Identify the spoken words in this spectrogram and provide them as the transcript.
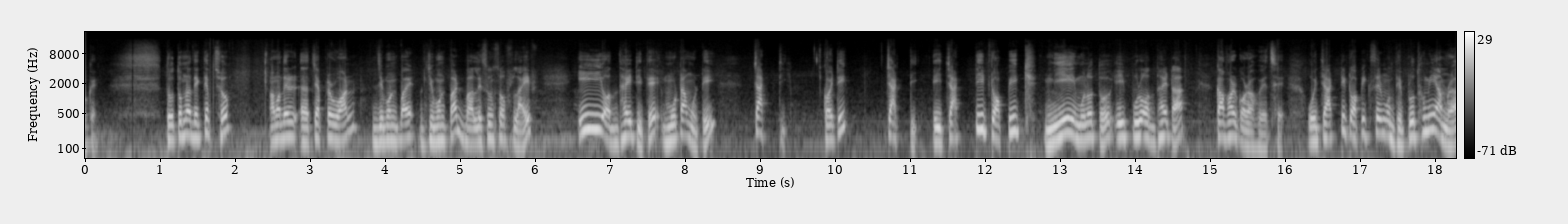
ওকে তো তোমরা দেখতে পাচ্ছ, আমাদের চ্যাপ্টার ওয়ান জীবন জীবন পাঠ বা লেসন্স অফ লাইফ এই অধ্যায়টিতে মোটামুটি চারটি, কয়টি? চারটি। এই চারটি টপিক নিয়েই মূলত এই পুরো অধ্যায়টা কাভার করা হয়েছে। ওই চারটি টপিক্সের মধ্যে প্রথমেই আমরা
